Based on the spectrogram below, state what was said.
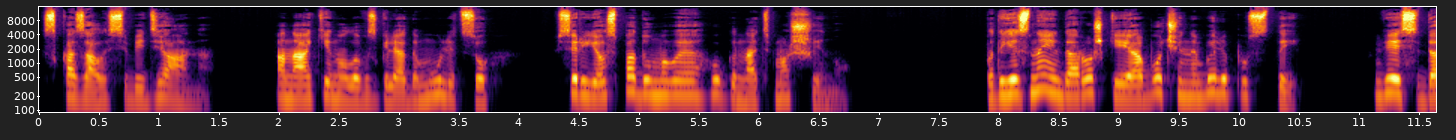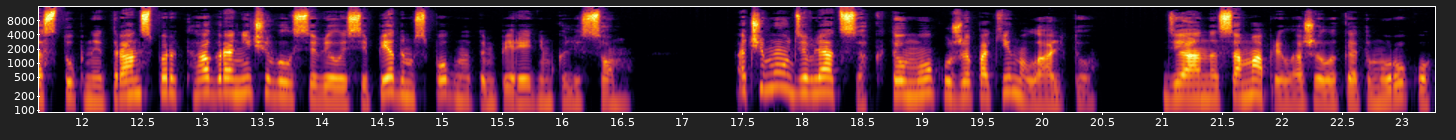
сказала себе Диана. Она окинула взглядом улицу, всерьез подумывая угнать машину. Подъездные дорожки и обочины были пусты. Весь доступный транспорт ограничивался велосипедом с погнутым передним колесом. А чему удивляться, кто мог, уже покинул Альту. Диана сама приложила к этому руку,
